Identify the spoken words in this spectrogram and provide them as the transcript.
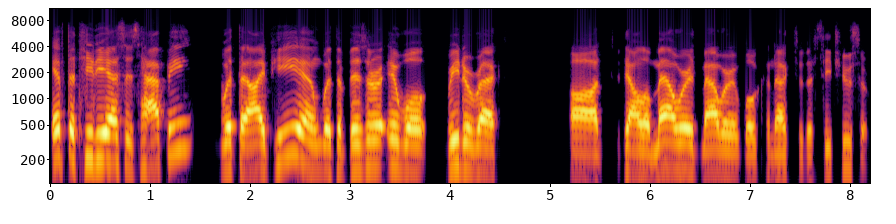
If the TDS is happy, with the IP and with the visitor, it will redirect uh, to download malware. Malware will connect to the C2 server.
